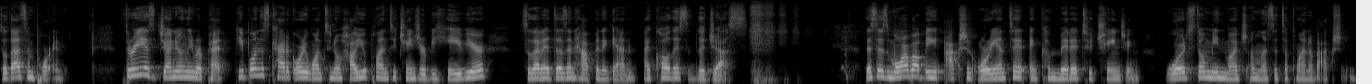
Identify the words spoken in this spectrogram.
So that's important. Three is genuinely repent. People in this category want to know how you plan to change your behavior so that it doesn't happen again. I call this the Jess. This is more about being action oriented and committed to changing. Words don't mean much unless it's a plan of action.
